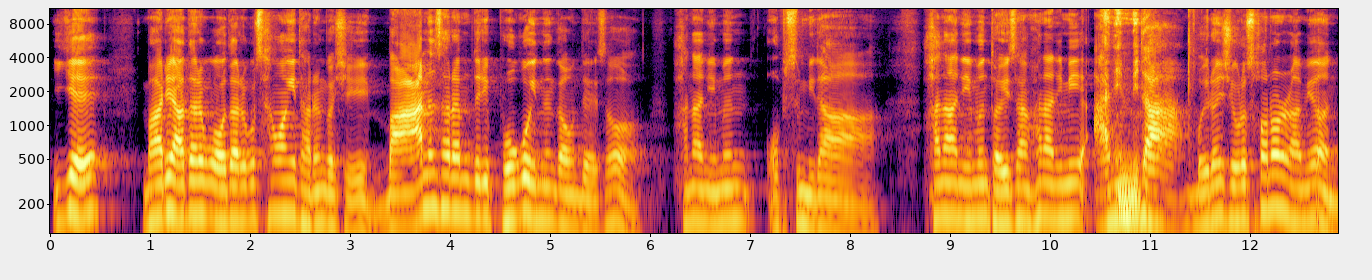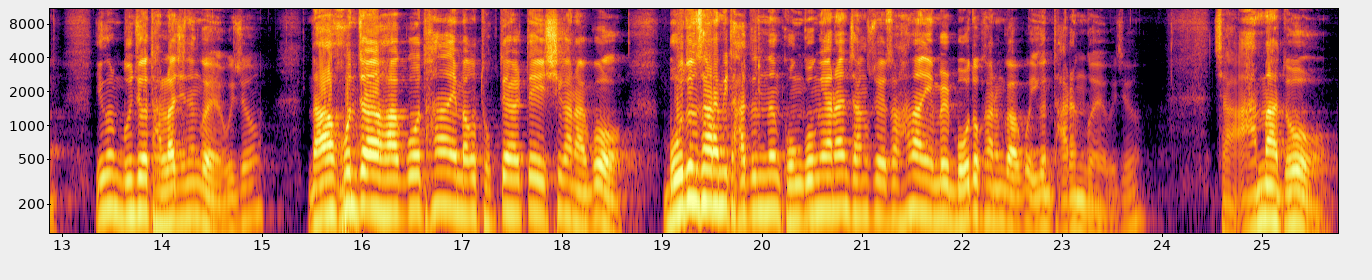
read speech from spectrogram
이게 말이 아다르고 어다르고 상황이 다른 것이 많은 사람들이 보고 있는 가운데에서 하나님은 없습니다. 하나님은 더 이상 하나님이 아닙니다. 뭐 이런 식으로 선언을 하면 이건 문제가 달라지는 거예요. 그죠? 나 혼자 하고 하나님하고 독대할 때의 시간하고 모든 사람이 다 듣는 공공연한 장소에서 하나님을 모독하는 거하고 이건 다른 거예요. 그죠? 자, 아마도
